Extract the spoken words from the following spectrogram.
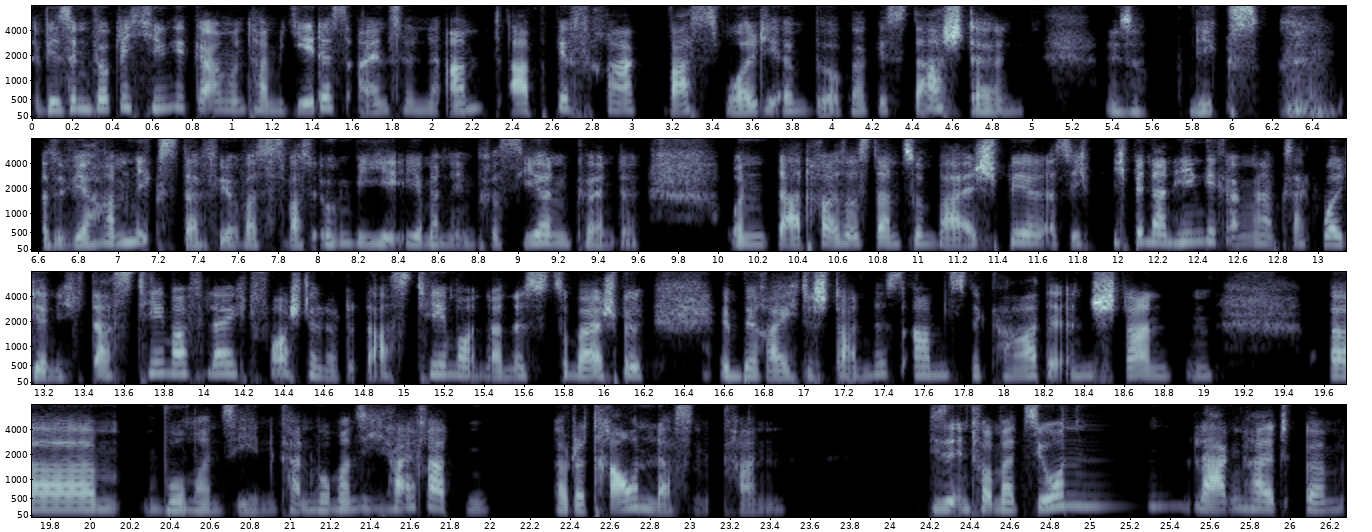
wir sind wirklich hingegangen und haben jedes einzelne Amt abgefragt, was wollt ihr im Bürgergist darstellen? Und ich so, nix. Also wir haben nichts dafür, was, was irgendwie jemanden interessieren könnte. Und daraus ist dann zum Beispiel, also ich, ich bin dann hingegangen und habe gesagt, wollt ihr nicht das Thema vielleicht vorstellen oder das Thema? Und dann ist zum Beispiel im Bereich des Standesamts eine Karte entstanden, ähm, wo man sehen kann, wo man sich heiraten oder trauen lassen kann. Diese Informationen lagen halt ähm,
